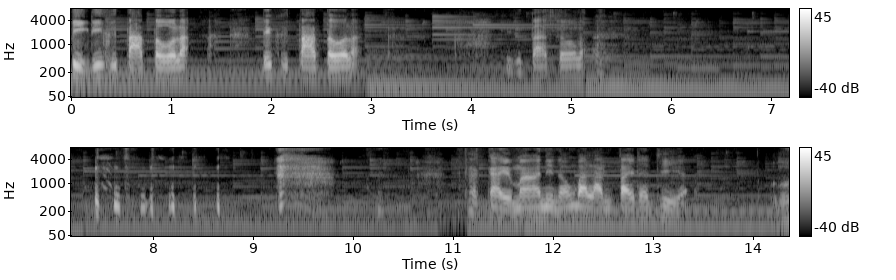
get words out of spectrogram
ปีกนี่คือตาโตละนี่คือตาโตละนี่คือตาโตละถ้าไก่มานี่น้องบาลันไปทันทีอะโอ้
